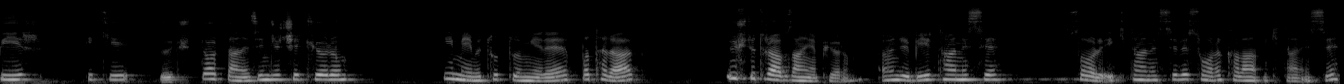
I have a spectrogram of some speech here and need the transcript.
1, 2, 3, 4 tane zincir çekiyorum. İlmeğimi tuttuğum yere batarak üçlü trabzan yapıyorum. Önce bir tanesi, sonra iki tanesi ve sonra kalan iki tanesi.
